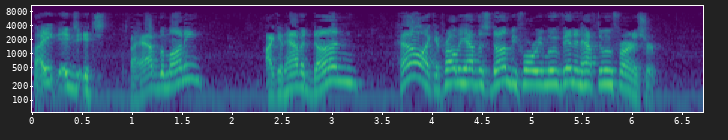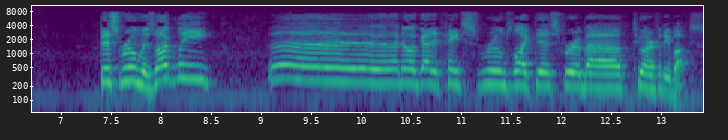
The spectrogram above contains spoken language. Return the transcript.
I, it's, I have the money. I can have it done. Hell, I could probably have this done before we move in and have to move furniture. This room is ugly. Uh, I know a guy that paints rooms like this for about 250 bucks.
